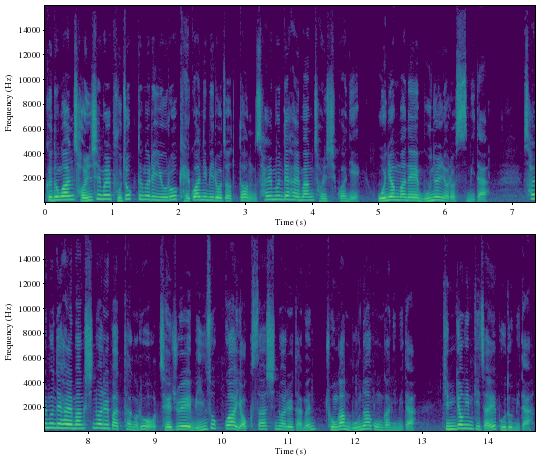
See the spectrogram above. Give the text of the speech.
그동안 전시물 부족 등을 이유로 개관이 미뤄졌던 설문대 할망 전시관이 5년 만에 문을 열었습니다. 설문대 할망 신화를 바탕으로 제주의 민속과 역사 신화를 담은 종합 문화 공간입니다. 김경임 기자의 보도입니다.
